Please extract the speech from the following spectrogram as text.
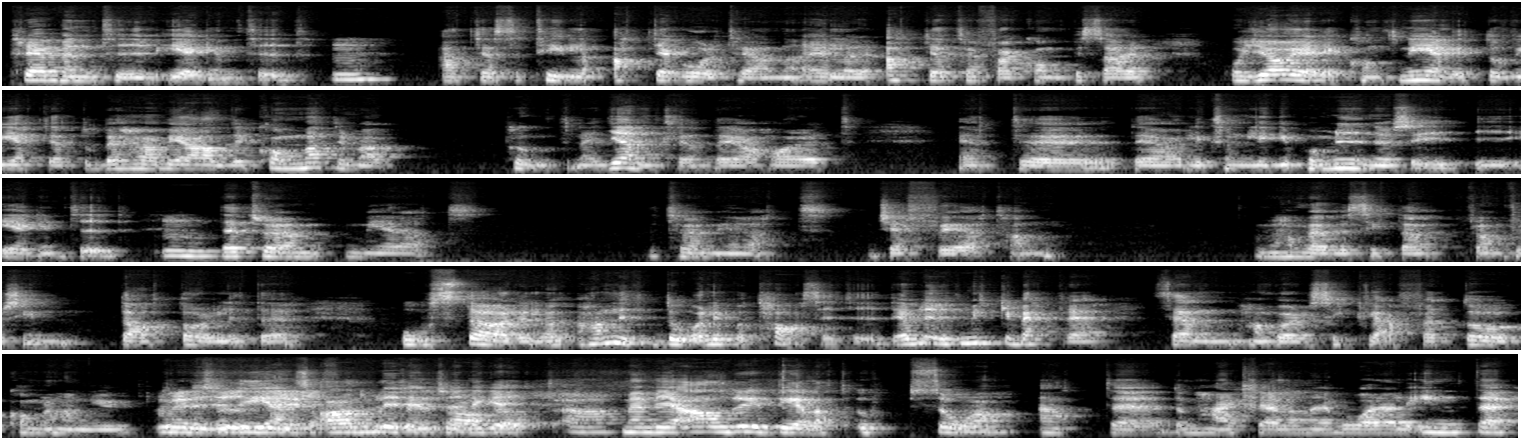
preventiv egen tid. Mm. Att jag ser till att jag går och tränar eller att jag träffar kompisar. Och gör jag det kontinuerligt då vet jag att då behöver jag aldrig komma till de här punkterna egentligen där jag har ett, ett eh, där jag liksom ligger på minus i, i egen tid. Mm. Det tror jag mer att, det tror jag mer att Jeff är att han, han behöver sitta framför sin dator lite ostörd. Eller, han är lite dålig på att ta sig tid. Det har blivit mycket bättre sen han började cykla för att då kommer han ju, då blir tydlig, det en, liksom, ja, då blir det en tydlig grej. Ja. Men vi har aldrig delat upp så Mm. att eh, de här kvällarna är våra eller inte.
